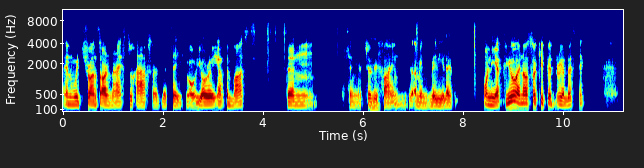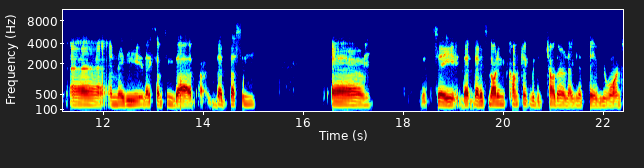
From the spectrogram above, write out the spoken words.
and which ones are nice to have. So let's say if you already have the musts then i think it should be mm-hmm. fine. I mean maybe like only a few and also keep it realistic. Uh, and maybe like something that that doesn't um, let's say that that it's not in conflict with each other. Like let's say if you want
